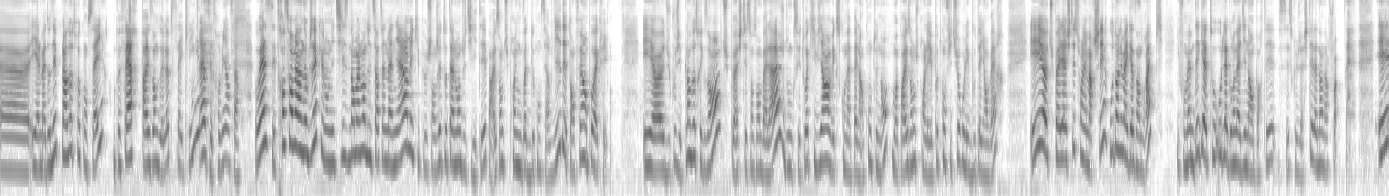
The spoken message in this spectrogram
euh, et elle m'a donné plein d'autres conseils. On peut faire par exemple de l'upcycling. Ah, c'est trop bien ça. Ouais, c'est transformer un objet que l'on utilise normalement d'une certaine manière, mais qui peut changer totalement d'utilité. Par exemple, tu prends une boîte de conserve vide et t'en fais un pot à crayon. Et euh, du coup, j'ai plein d'autres exemples. Tu peux acheter sans emballage, donc c'est toi qui viens avec ce qu'on appelle un contenant. Moi, par exemple, je prends les pots de confiture ou les bouteilles en verre. Et euh, tu peux aller acheter sur les marchés ou dans les magasins de vrac. Ils font même des gâteaux ou de la grenadine à emporter. C'est ce que j'ai acheté la dernière fois. Et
